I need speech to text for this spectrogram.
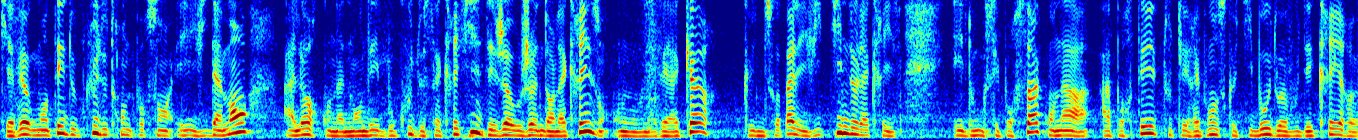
qui avait augmenté de plus de 30%. Et évidemment, alors qu'on a demandé beaucoup de sacrifices déjà aux jeunes dans la crise, on avait à cœur qu'ils ne soient pas les victimes de la crise. Et donc c'est pour ça qu'on a apporté toutes les réponses que Thibault doit vous décrire euh,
